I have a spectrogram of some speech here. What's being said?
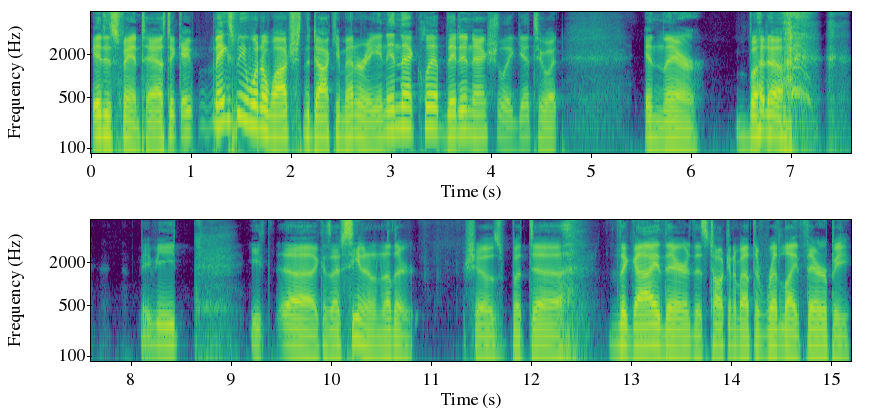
it is fantastic. It makes me want to watch the documentary. And in that clip they didn't actually get to it in there. But uh maybe uh because i've seen it on other shows. But uh the guy there that's talking about the red light therapy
